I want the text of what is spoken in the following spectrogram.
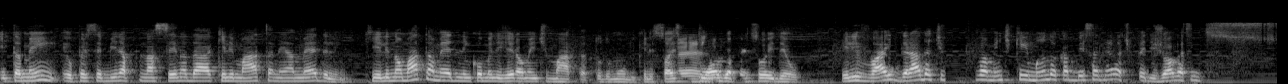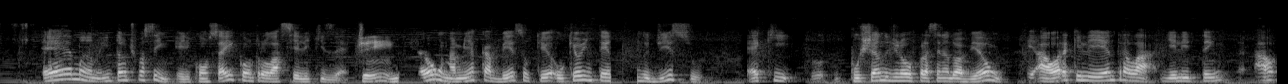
E também eu percebi na, na cena da que ele mata, né, a Madeline, que ele não mata a Madeline como ele geralmente mata todo mundo, que ele só explode a pessoa e deu. Ele vai gradativamente queimando a cabeça dela, tipo, ele joga assim. É, mano, então, tipo assim, ele consegue controlar se ele quiser. sim. Então, na minha cabeça, o que, o que eu entendo disso é que, puxando de novo pra cena do avião, a hora que ele entra lá e ele tem. a-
